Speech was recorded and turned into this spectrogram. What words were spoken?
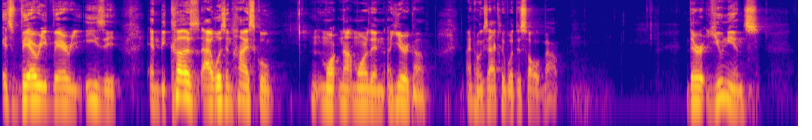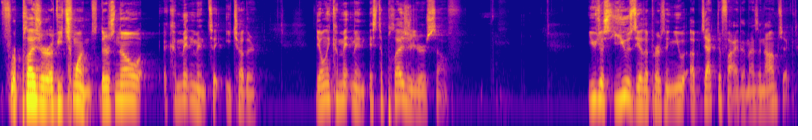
It's very, very easy. And because I was in high school, more, not more than a year ago, I know exactly what this is all about. There are unions for pleasure of each one. There's no commitment to each other. The only commitment is to pleasure yourself. You just use the other person, you objectify them as an object.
